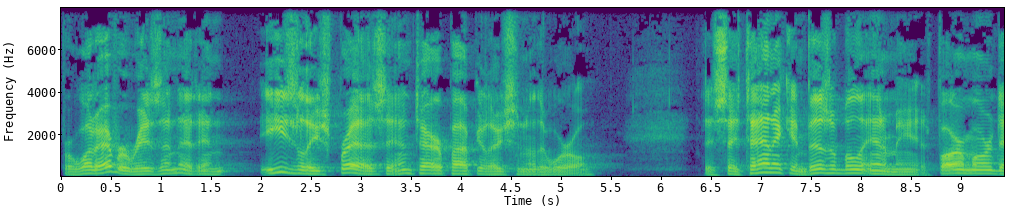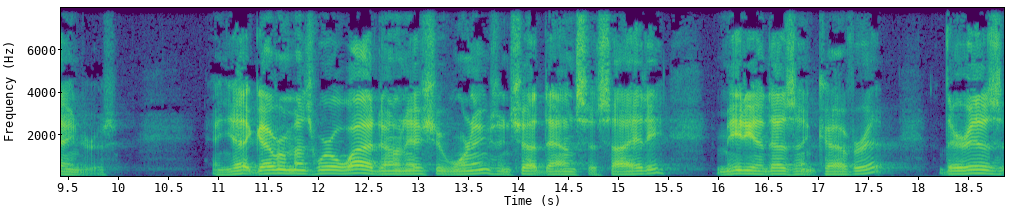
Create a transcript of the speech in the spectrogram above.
for whatever reason, it in, easily spreads the entire population of the world. The satanic invisible enemy is far more dangerous. And yet, governments worldwide don't issue warnings and shut down society. Media doesn't cover it. There is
